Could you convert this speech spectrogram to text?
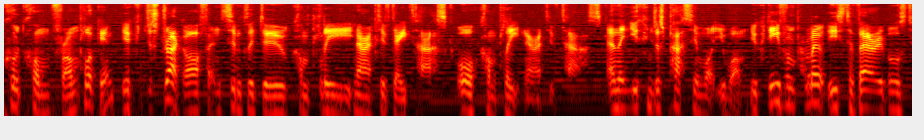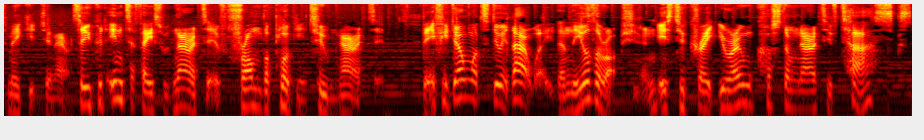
could come from plugin, you can just drag off and simply do complete narrative data task or complete narrative task. And then you can just pass in what you want. You could even promote these to variables to make it generic. So you could interface with narrative from the plugin to narrative. But if you don't want to do it that way, then the other option is to create your own custom narrative tasks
